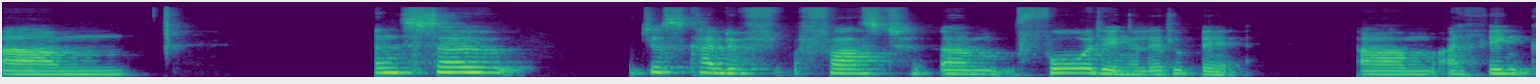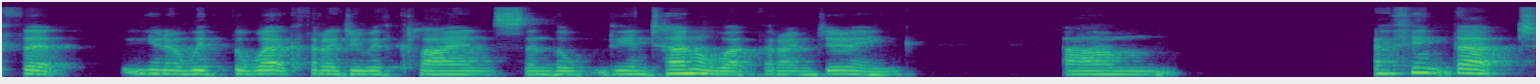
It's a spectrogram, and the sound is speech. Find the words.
Um, and so just kind of fast um, forwarding a little bit, um, I think that you know, with the work that I do with clients and the, the internal work that I'm doing, um, I think that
